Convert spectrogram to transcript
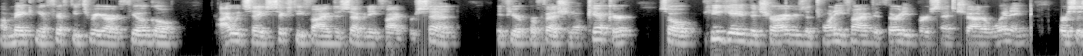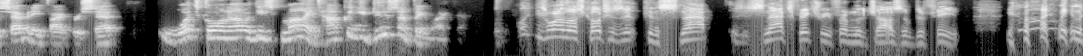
of making a 53 yard field goal, I would say 65 to 75% if you're a professional kicker. So he gave the Chargers a 25 to 30% shot of winning versus 75%. What's going on with these minds? How can you do something like that? Well, he's one of those coaches that can snap snatch victory from the jaws of defeat. You know, I mean,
